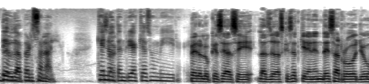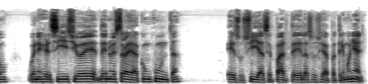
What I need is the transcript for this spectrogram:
deuda, Deuda personal, personal. que no tendría que asumir. eh, pero lo que se hace, las deudas que se adquieren en desarrollo o en ejercicio de, de nuestra vida conjunta, eso sí hace parte de la sociedad patrimonial.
